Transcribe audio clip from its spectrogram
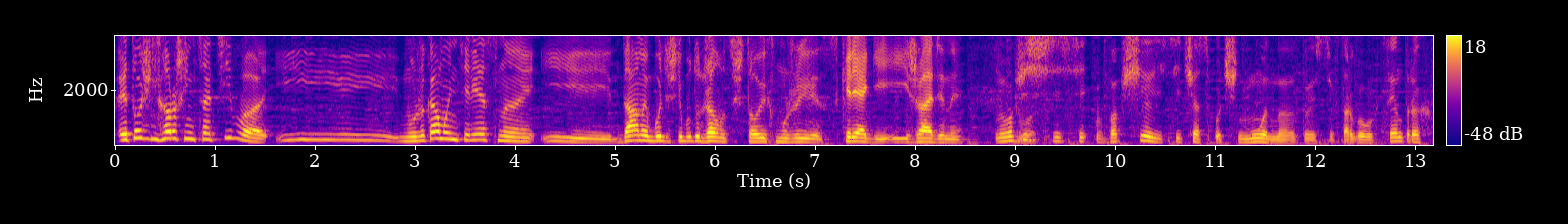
Это очень хорошая инициатива, и мужикам интересно, и дамы будешь не будут жаловаться, что их мужи скряги и жадины. Ну, вообще, Вот. се- се- вообще сейчас очень модно, то есть в торговых центрах.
